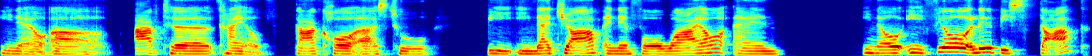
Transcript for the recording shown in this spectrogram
you know, uh, after kind of God called us to be in that job and then for a while and you know it feel a little bit stuck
